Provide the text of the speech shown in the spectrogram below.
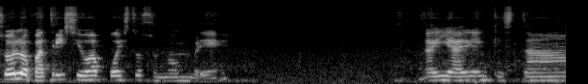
Solo Patricio ha puesto su nombre. Hay alguien que está.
